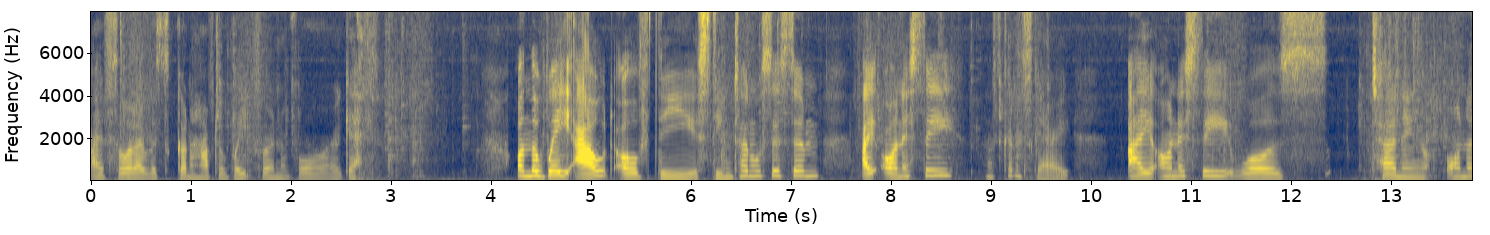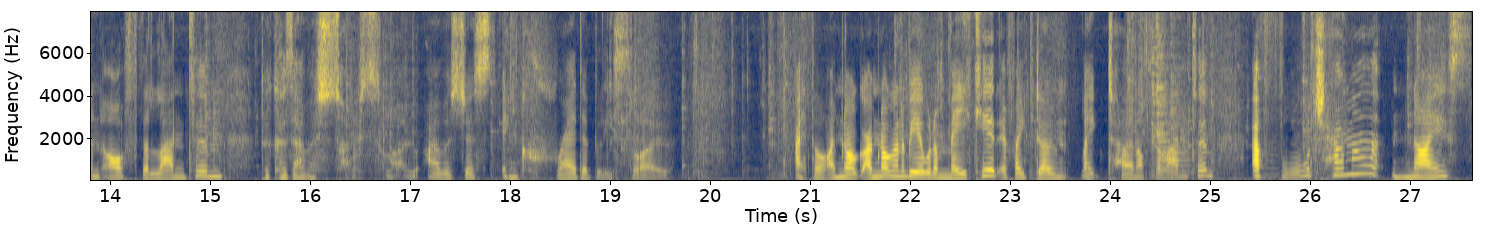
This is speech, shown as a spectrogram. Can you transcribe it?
I thought I was gonna have to wait for an aurora again. On the way out of the steam tunnel system, I honestly... That's kind of scary. I honestly was turning on and off the lantern because I was so slow. I was just incredibly slow. I thought I'm not I'm not gonna be able to make it if I don't like turn off the lantern. A forge hammer, nice.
